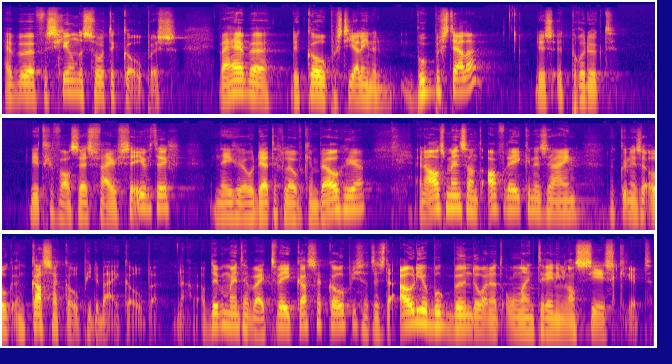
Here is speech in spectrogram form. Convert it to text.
hebben we verschillende soorten kopers. Wij hebben de kopers die alleen het boek bestellen. Dus het product, in dit geval 6,75, 9,30 euro geloof ik in België. En als mensen aan het afrekenen zijn, dan kunnen ze ook een kassakoopje erbij kopen. Nou, op dit moment hebben wij twee kassakoopjes. Dat is de audioboekbundel en het online training lanceerscript.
